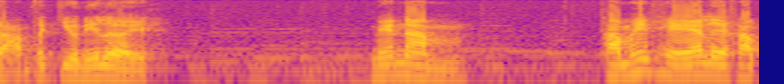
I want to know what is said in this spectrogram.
สามสกิลนี้เลย แนะนำทำให้แท้เลยครับ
